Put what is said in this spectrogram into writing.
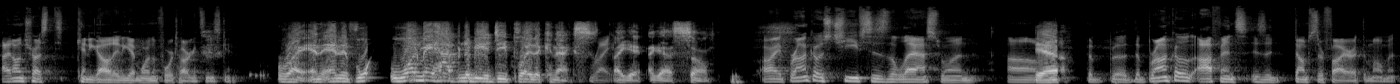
I, I don't trust Kenny Golladay to get more than four targets in this game. Right, and and if one, one may happen to be a deep play that connects, Right. I get, I guess so. All right, Broncos Chiefs is the last one. Um, Yeah. the the the Broncos offense is a dumpster fire at the moment.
